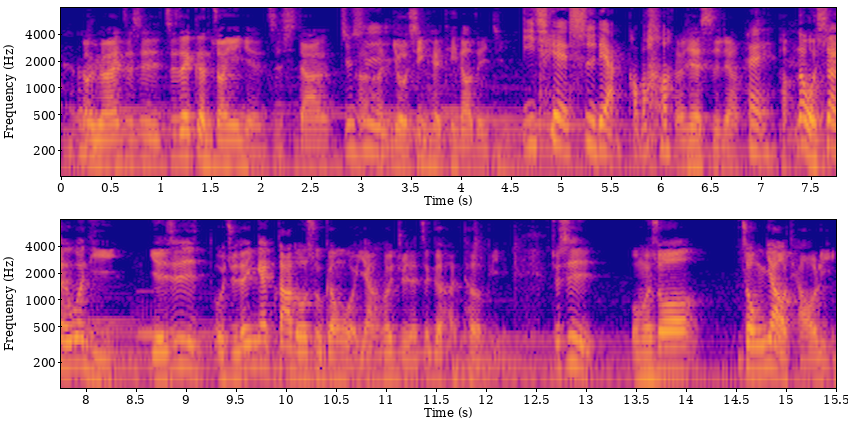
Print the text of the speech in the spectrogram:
哦，原来这是这是更专业一点的知识，大家就是有幸可以听到这一集。一切适量，好不好？一切适量。嘿，好，那我下一个问题也是，我觉得应该大多数跟我一样会觉得这个很特别，就是我们说中药调理，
